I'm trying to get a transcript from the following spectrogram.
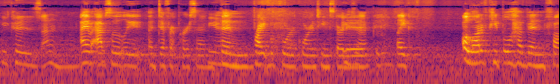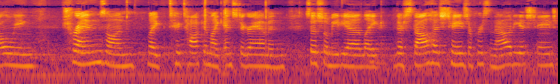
because I don't know. I am absolutely a different person Yeah. than right before quarantine started. Exactly. Like a lot of people have been following trends on like TikTok and like Instagram and social media. Like their style has changed, their personality has changed.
